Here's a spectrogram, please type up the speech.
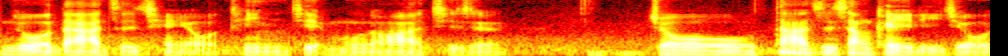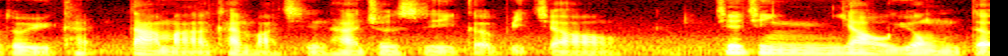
如果大家之前有听节目的话，其实就大致上可以理解我对于看大麻的看法。其实它就是一个比较。接近药用的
